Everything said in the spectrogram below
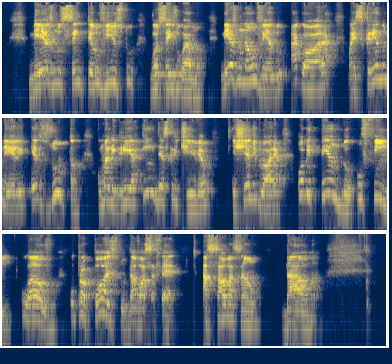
mesmo sem tê-lo visto, vocês o amam. Mesmo não o vendo agora, mas crendo nele, exultam com uma alegria indescritível e cheia de glória, obtendo o fim, o alvo, o propósito da vossa fé, a salvação da alma.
